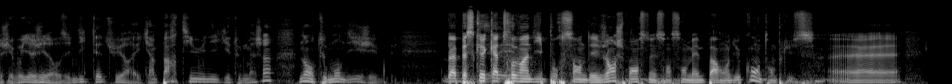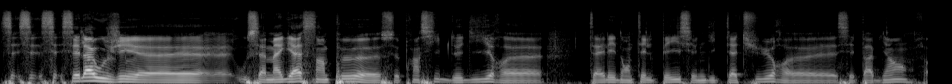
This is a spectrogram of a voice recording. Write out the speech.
j'ai voyagé dans une dictature avec un parti unique et tout le machin. Non, tout le monde dit j'ai vu. Bah parce que C'est- 90% des gens, je pense, ne s'en sont même pas rendus compte en plus. Euh, c'est- là où j'ai, euh, où ça m'agace un peu euh, ce principe de dire, t'es allé dans tel pays, c'est une dictature, c'est pas bien. Enfin,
